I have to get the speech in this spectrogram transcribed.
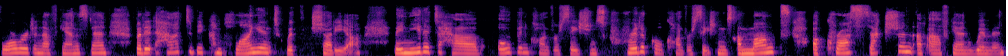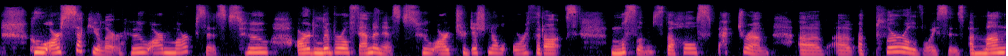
forward in Afghanistan, but it had to be compliant with Sharia. They needed to have open conversations, critical conversations amongst a cross section of Afghan women who are secular, who are Marxists, who are liberal feminists, who are traditional Orthodox Muslims, the whole spectrum of, of, of plural voices among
